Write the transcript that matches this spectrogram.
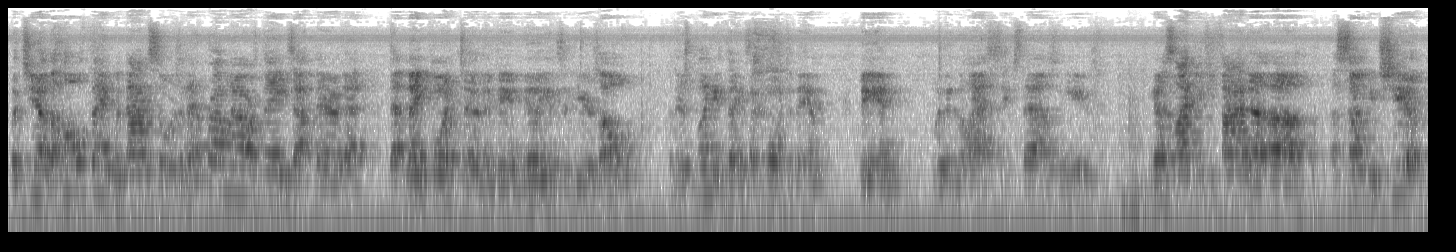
But you know, the whole thing with dinosaurs, and there probably are things out there that, that may point to them being millions of years old, but there's plenty of things that point to them being within the last 6,000 years. You know, it's like if you find a, a, a sunken ship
